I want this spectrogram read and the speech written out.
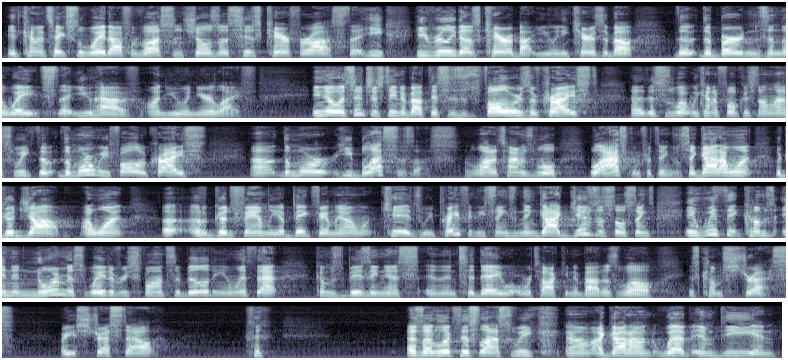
it kind of takes the weight off of us and shows us his care for us, that he, he really does care about you and he cares about the, the burdens and the weights that you have on you in your life. You know what's interesting about this is as followers of Christ, uh, this is what we kind of focused on last week. The, the more we follow Christ, uh, the more He blesses us. And a lot of times we'll, we'll ask Him for things. We'll say, God, I want a good job. I want a, a, good family, a big family. I want kids. We pray for these things, and then God gives us those things. And with it comes an enormous weight of responsibility. And with that comes busyness. And then today, what we're talking about as well is comes stress. Are you stressed out? As I looked this last week, um, I got on WebMD and,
